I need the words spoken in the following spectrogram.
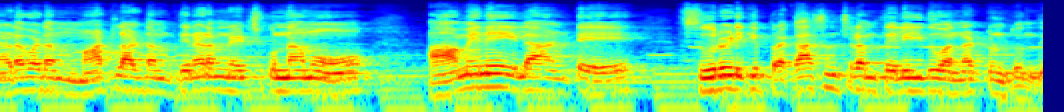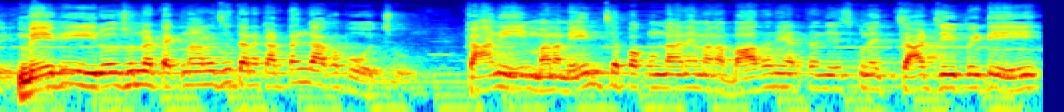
నడవడం మాట్లాడడం తినడం నేర్చుకున్నామో ఆమెనే ఇలా అంటే సూర్యుడికి ప్రకాశించడం తెలియదు అన్నట్టుంటుంది. మేబీ ఈ రోజున్న టెక్నాలజీ తనకు అర్థం కాకపోవచ్చు. కానీ మనం ఏం చెప్పకుండానే మన బాధని అర్థం చేసుకునే చాట్ జీపీటీ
